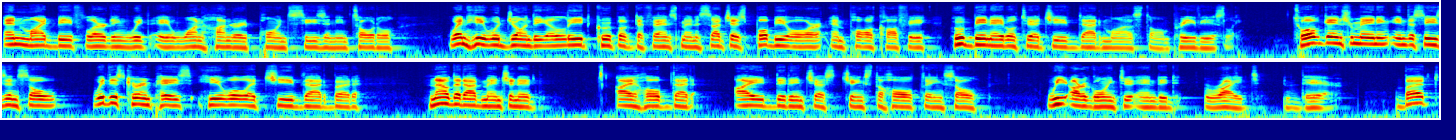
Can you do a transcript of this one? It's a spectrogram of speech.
and might be flirting with a 100 point season in total when he would join the elite group of defensemen such as Bobby Orr and Paul Coffey, who've been able to achieve that milestone previously. 12 games remaining in the season, so with his current pace, he will achieve that. But now that I've mentioned it, I hope that I didn't just jinx the whole thing, so we are going to end it right there. But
